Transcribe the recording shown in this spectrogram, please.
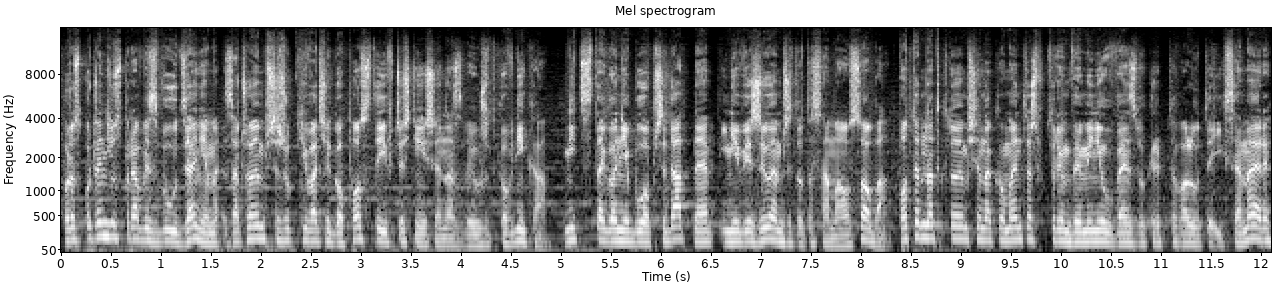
Po rozpoczęciu sprawy z wyłudzeniem zacząłem przeszukiwać jego posty i wcześniejsze nazwy użytkownika. Nic z tego nie było przydatne i nie wierzyłem, że to ta sama osoba. Potem natknąłem się na komentarz, w którym wymienił węzły kryptowaluty XMR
